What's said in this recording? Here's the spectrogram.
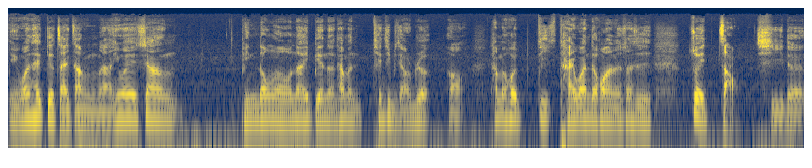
因为它叫仔章啊，因为像屏东哦那一边呢，他们天气比较热哦，他们会地台湾的话呢，算是最早期的，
